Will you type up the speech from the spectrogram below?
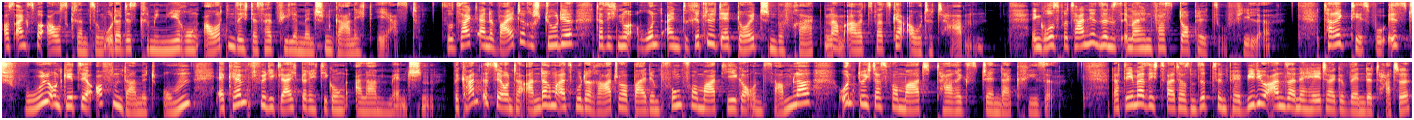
Aus Angst vor Ausgrenzung oder Diskriminierung outen sich deshalb viele Menschen gar nicht erst. So zeigt eine weitere Studie, dass sich nur rund ein Drittel der deutschen Befragten am Arbeitsplatz geoutet haben. In Großbritannien sind es immerhin fast doppelt so viele. Tarek Tesfu ist schwul und geht sehr offen damit um. Er kämpft für die Gleichberechtigung aller Menschen. Bekannt ist er unter anderem als Moderator bei dem Funkformat Jäger und Sammler und durch das Format Tareks Genderkrise. Nachdem er sich 2017 per Video an seine Hater gewendet hatte,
